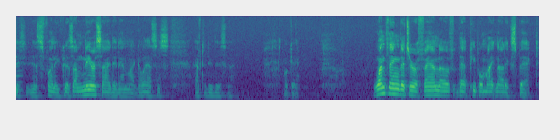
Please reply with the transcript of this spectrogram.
it's funny because I'm nearsighted and my glasses have to do this. Okay. One thing that you're a fan of that people might not expect.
